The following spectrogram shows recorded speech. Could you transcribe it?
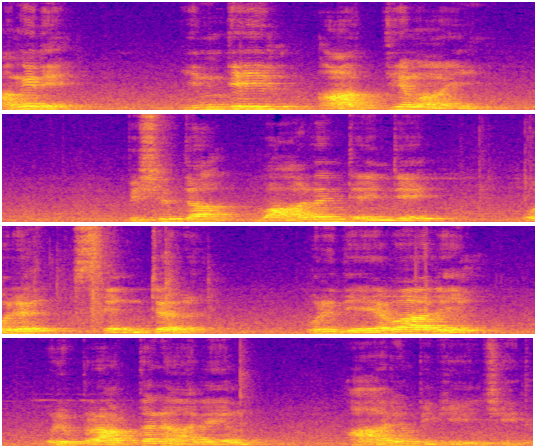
അങ്ങനെ ഇന്ത്യയിൽ ആദ്യമായി വിശുദ്ധ വാളന്റൈന്റെ ഒരു സെന്റർ ഒരു ദേവാലയം ഒരു പ്രാർത്ഥനാലയം ആരംഭിക്കുകയും ചെയ്തു.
